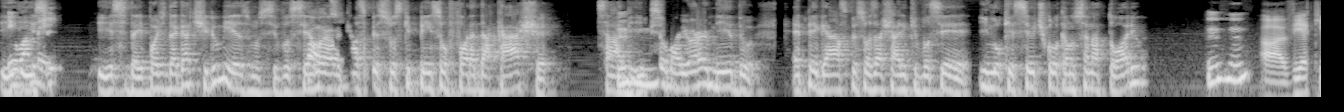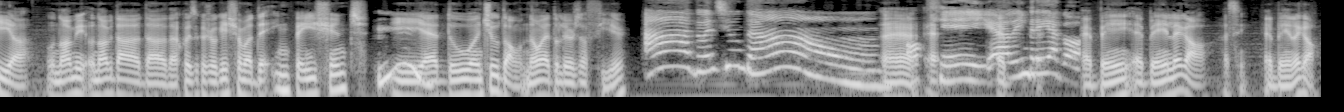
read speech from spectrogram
E Eu esse- amei. E esse daí pode dar gatilho mesmo. Se você é uma, Pode. aquelas pessoas que pensam fora da caixa, sabe? Uhum. E que seu maior medo é pegar as pessoas acharem que você enlouqueceu e te colocar no sanatório. Uhum. Ó, vi aqui, ó. O nome, o nome da, da, da coisa que eu joguei chama The Impatient Hum. e é do Until Dawn, não é do Layers of Fear. Ah, do Until Dawn. É, ok, é- eu lembrei agora. É bem, é bem legal, assim. É bem legal.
